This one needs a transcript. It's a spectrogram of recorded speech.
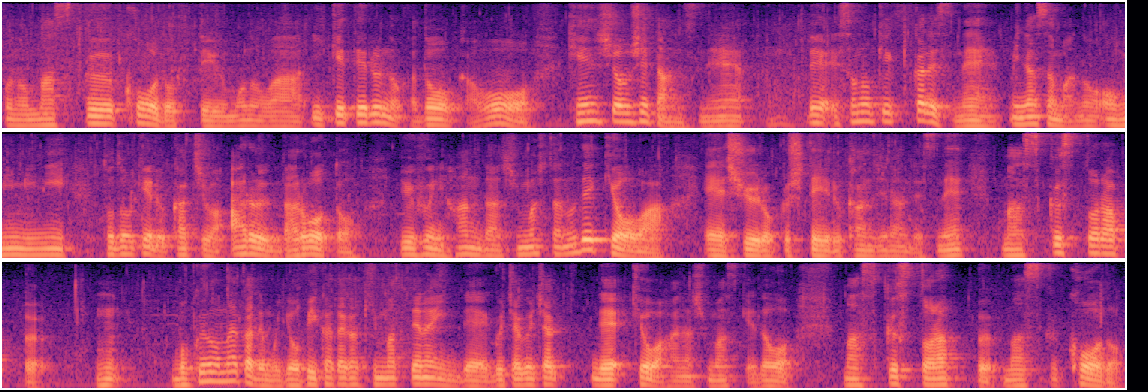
このマスクコードっていうものはいけてるのかどうかを検証してたんですね。でその結果ですね皆様のお耳に届ける価値はあるんだろうというふうに判断しましたので今日は、え、収録している感じなんですね。マスクストラップ、うん。僕の中でも呼び方が決まってないんでぐちゃぐちゃで今日は話しますけどマスクストラップマスクコード。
